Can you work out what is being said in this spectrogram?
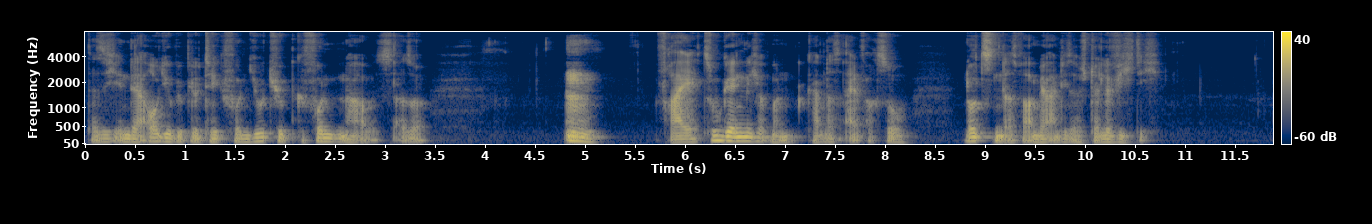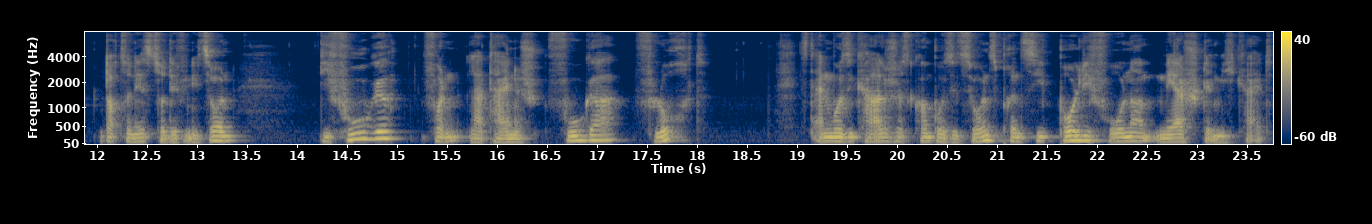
das ich in der Audiobibliothek von YouTube gefunden habe. Es ist also frei zugänglich und man kann das einfach so nutzen. Das war mir an dieser Stelle wichtig. Doch zunächst zur Definition. Die Fuge von lateinisch fuga, Flucht, ist ein musikalisches Kompositionsprinzip polyphoner Mehrstimmigkeit.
